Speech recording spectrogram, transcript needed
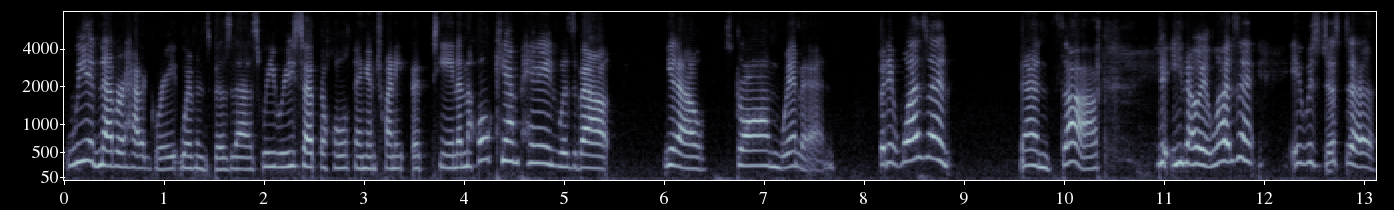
we had never had a great women's business. We reset the whole thing in 2015 and the whole campaign was about, you know, strong women. But it wasn't then suck. You know, it wasn't it was just a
